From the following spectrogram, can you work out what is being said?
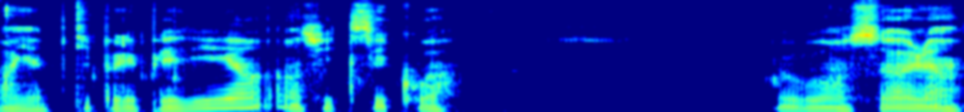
un petit peu les plaisirs. Ensuite, c'est quoi? Nouveau en sol.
